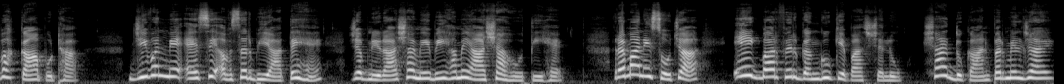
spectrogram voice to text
वह काँप उठा। जीवन में ऐसे अवसर भी आते हैं जब निराशा में भी हमें आशा होती है। रमा ने सोचा, एक बार फिर गंगू के पास चलूँ, शायद दुकान पर मिल जाए।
